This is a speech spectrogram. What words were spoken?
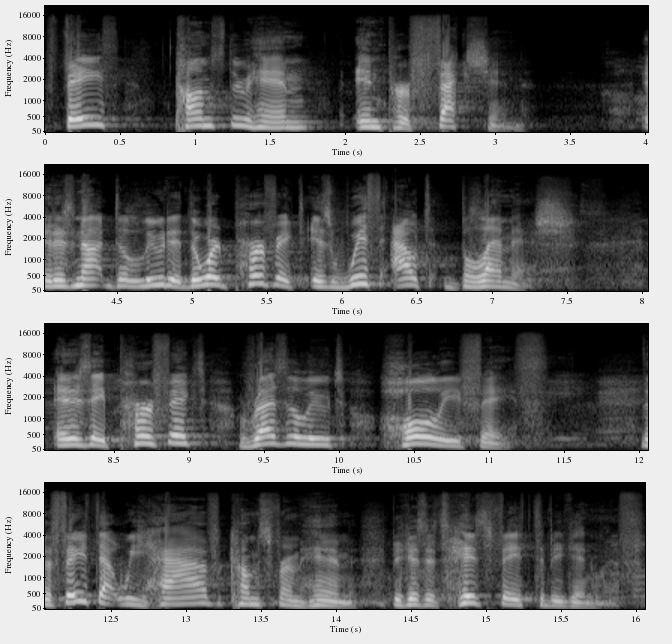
Faith comes through Him in perfection. It is not diluted. The word perfect is without blemish. It is a perfect, resolute, holy faith. The faith that we have comes from Him because it's His faith to begin with.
